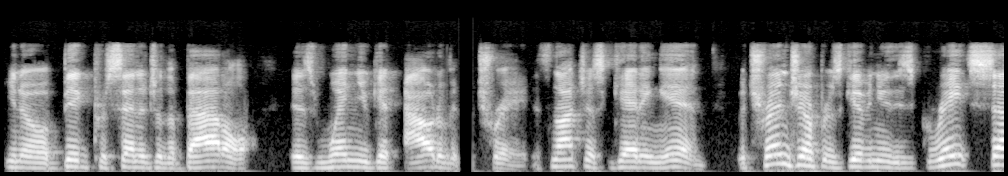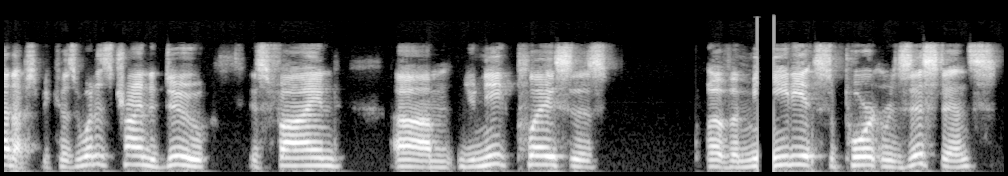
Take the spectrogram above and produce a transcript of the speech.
you know a big percentage of the battle is when you get out of a trade. It's not just getting in. The trend jumper is giving you these great setups because what it's trying to do is find um, unique places of immediate support and resistance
